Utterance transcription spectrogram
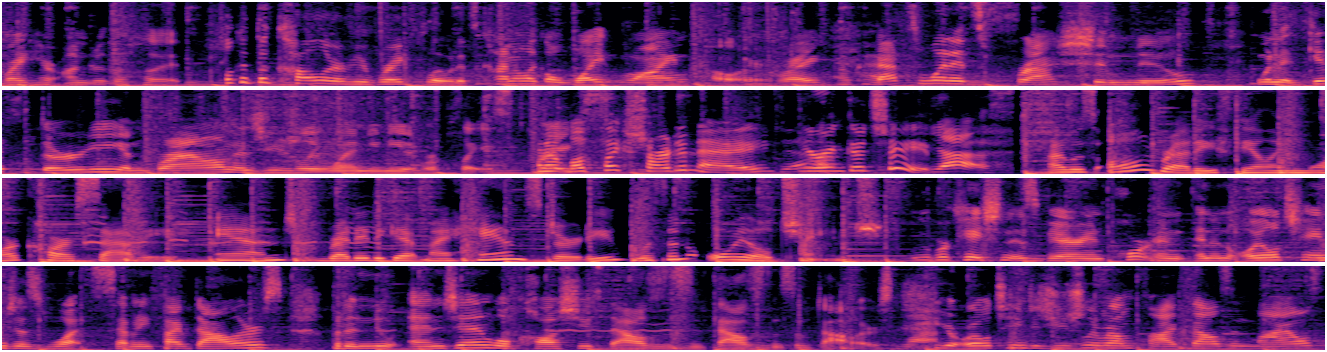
right here under the hood. Look at the color of your brake fluid. It's kind of like a white wine color, right? Okay. That's when it's fresh and new. When it gets dirty and brown is usually when you need it replaced. And it looks like Chardonnay. You're in good shape. Yes. I was already feeling more car savvy and ready to get my hands dirty with an oil change. Lubrication is very important, and an oil change is what, $75? But a new engine will cost you thousands and thousands of dollars. Your oil change is usually around 5,000 miles.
